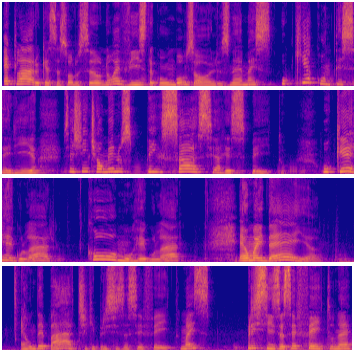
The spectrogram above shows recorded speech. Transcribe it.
É claro que essa solução não é vista com bons olhos, né? Mas o que aconteceria se a gente ao menos pensasse a respeito? O que regular? Como regular? É uma ideia, é um debate que precisa ser feito, mas precisa ser feito, né?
